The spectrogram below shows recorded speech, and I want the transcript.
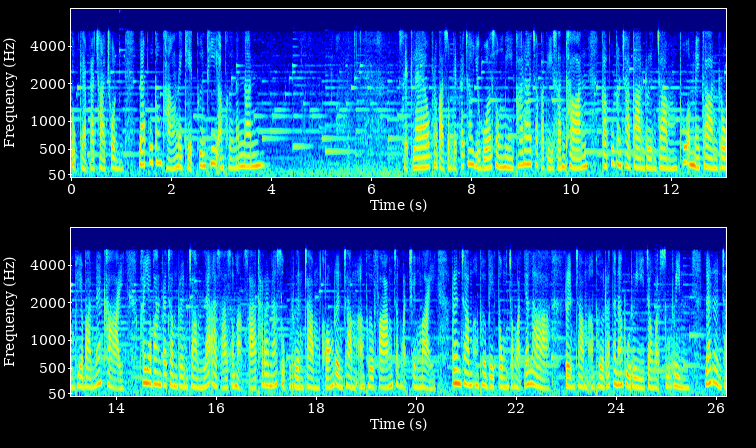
สุขแก่ประชาชน และผู้ต้องขังในเขตพื้นที่อำเภอนั้นๆ เสร็จแล้ว พระบาทสมเด็จพระเจ้าอยู่หัวทรงมีพระราชปฏิสันถานกับผู้บัญชาการเรือนจำ ผู้อำนวยการโรงพยาบาลแม่ข่าย พยาบาลประจำเรือนจำ และอาสาสมัครสาธารณสุขเรือนจำ ของเรือนจำอำเภอฝาง จังหวัดเชียงใหม่ เรือนจำอำเภอเบตง จังหวัดยะลา เรือนจำอำเภอรัตนบุรี จังหวัดสุรินทร์และเรือนจ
